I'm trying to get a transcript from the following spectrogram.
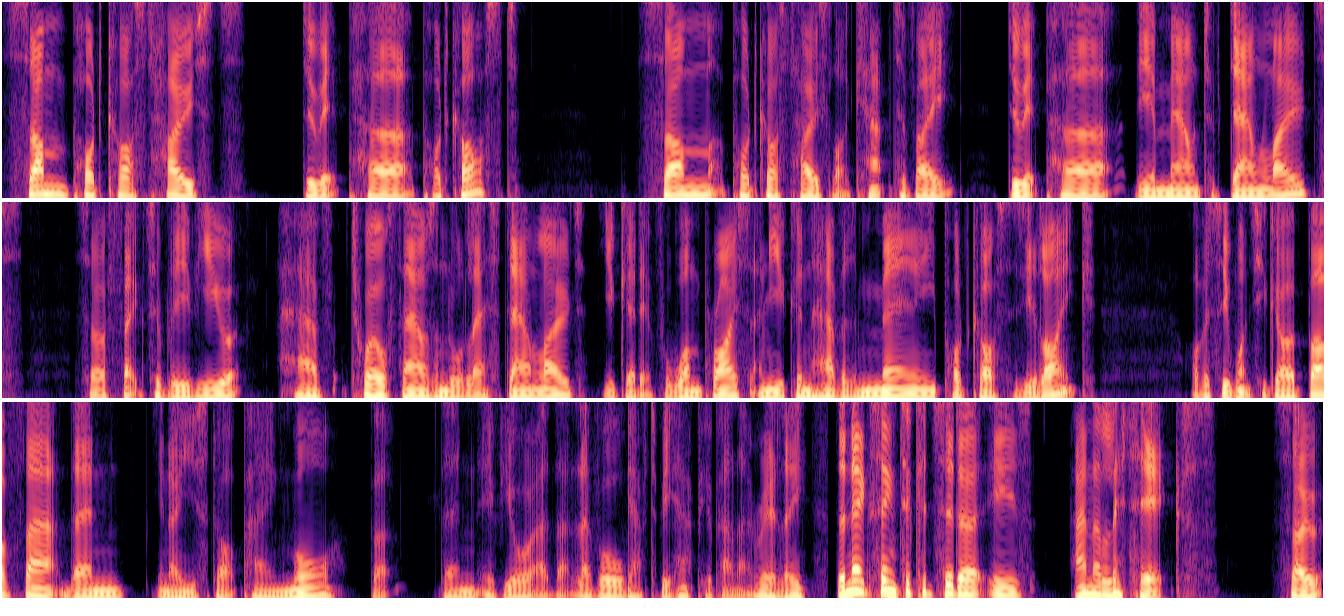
Some podcast hosts do it per podcast. Some podcast hosts, like Captivate, do it per the amount of downloads. So effectively, if you have 12,000 or less downloads, you get it for one price and you can have as many podcasts as you like. Obviously, once you go above that, then you know you start paying more. Then if you're at that level, you have to be happy about that really. The next thing to consider is analytics. So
